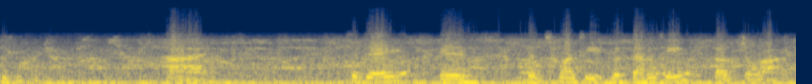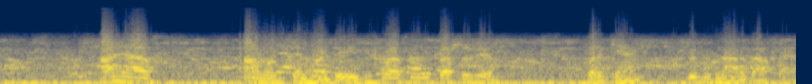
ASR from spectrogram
Hi. Today is the 20, the 17th of July. I have almost 10 more days before I have something special to do. But again, this is not about that.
